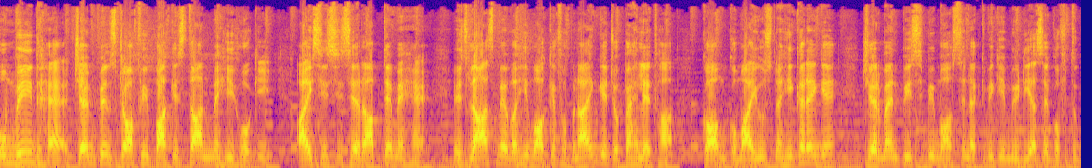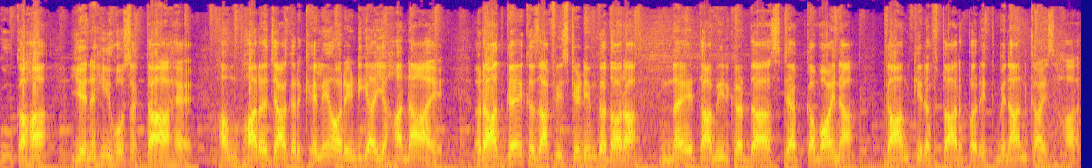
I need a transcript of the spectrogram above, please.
उम्मीद है चैंपियंस ट्रॉफी पाकिस्तान में ही होगी। आईसीसी से राब्ते में है। इजलास में वही मौकफ अपनाएँगे जो पहले था। कौम को मायूस नहीं करेंगे। चेयरमैन पीसीबी मोहसिन नकवी की मीडिया से गुफ्तगु, कहा यह नहीं हो सकता है। हम भारत जाकर खेलें और इंडिया यहाँ ना आए। रात गए कजाफी स्टेडियम का दौरा, नए तामीर करदा स्टेप का मुआयना, काम की रफ्तार पर इतमान का इजहार।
